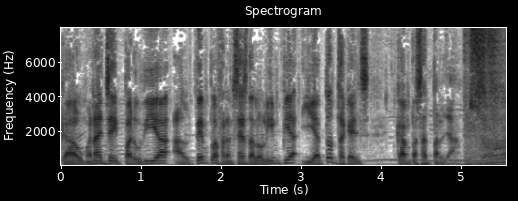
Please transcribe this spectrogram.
que homenatja i parodia al temple francès de l'Olímpia i a tots aquells que han passat per allà. I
